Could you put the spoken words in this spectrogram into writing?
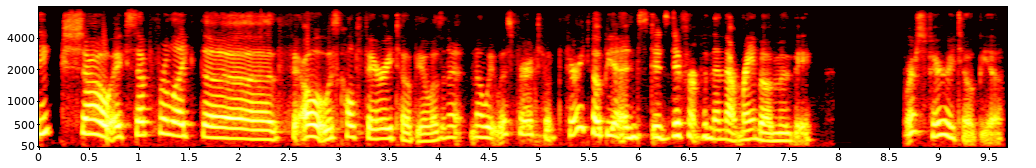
think so, except for like the oh, it was called Fairytopia, wasn't it? No, wait, it was Fairytopia. Fairytopia and it's different from than that Rainbow movie. Where's Fairytopia?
